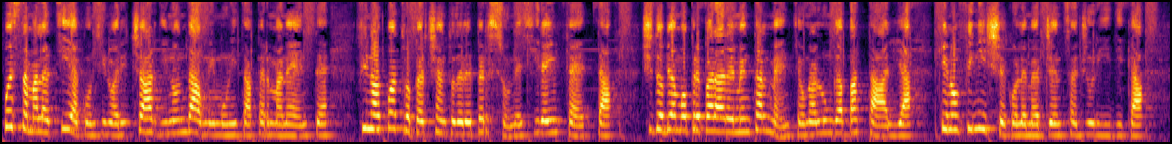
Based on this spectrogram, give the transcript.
Questa malattia, continua Ricciardi, non dà un'immunità permanente. Fino al 4% delle persone si reinfetta. Ci dobbiamo preparare mentalmente a una lunga battaglia che non finisce con l'emergenza giuridica.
